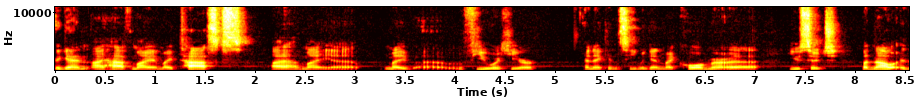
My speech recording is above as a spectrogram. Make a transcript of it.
again, I have my, my tasks, I have my, uh, my uh, viewer here, and I can see again my core uh, usage, but now it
